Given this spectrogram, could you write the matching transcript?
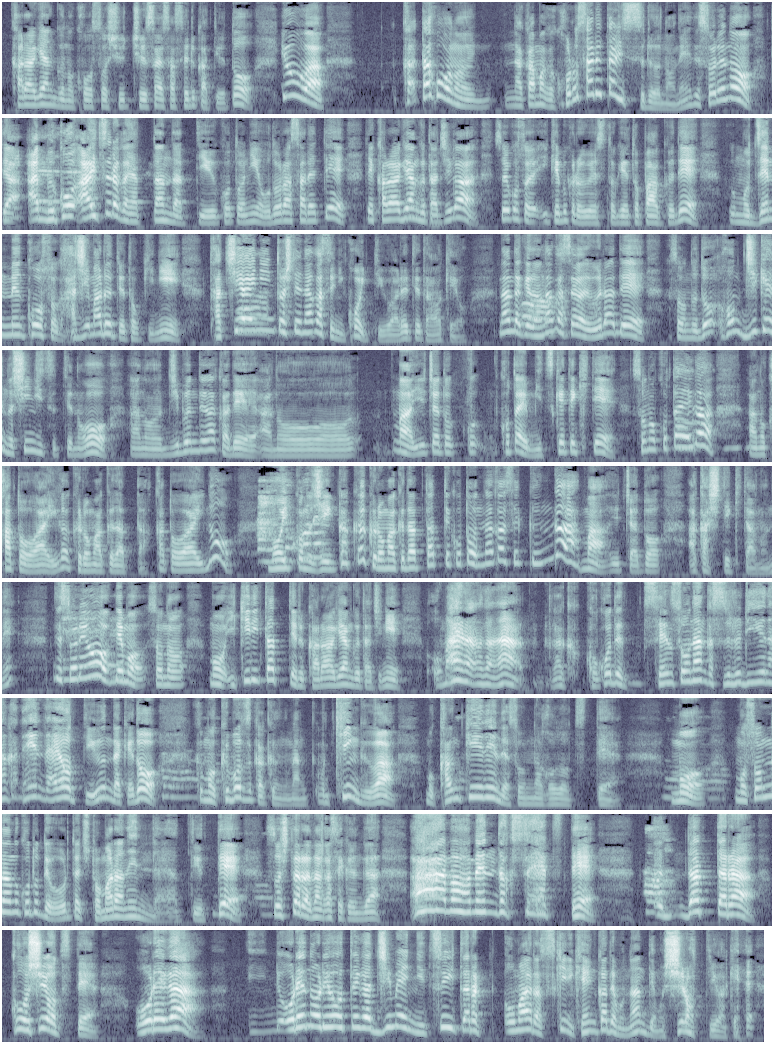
カラーギャングの構想を仲裁させるかっていうと、要は、片方の仲間が殺されたりするのね。で、それの、で、あ、あ向こう、あいつらがやったんだっていうことに踊らされて、で、カラーギャングたちが、それこそ池袋ウエストゲートパークで、もう全面構想が始まるって時に、立ち会い人として永瀬に来いって言われてたわけよ。なんだけど、永瀬は裏で、その、ど、事件の真実っていうのを、あの、自分で中で、あのーまあ言っちゃうとこ答えを見つけてきて、その答えが、あの、加藤愛が黒幕だった。加藤愛のもう一個の人格が黒幕だったってことを永瀬くんが、まあ言っちゃうと明かしてきたのね。で、それを、えーでも、その、もう生きり立ってるカラーギャングたちに、お前らがな、なんかここで戦争なんかする理由なんかねえんだよって言うんだけど、もう窪塚くんなんか、キングは、もう関係ねえんだよ、そんなことっつって。もう、もうそんなことで俺たち止まらねえんだよって言って、そしたら永瀬くんが、ああ、もうめんどくせえっつって、あ。だったら、こうしようっつって、俺が、俺の両手が地面についたら、お前ら好きに喧嘩でも何でもしろっていうわけ。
